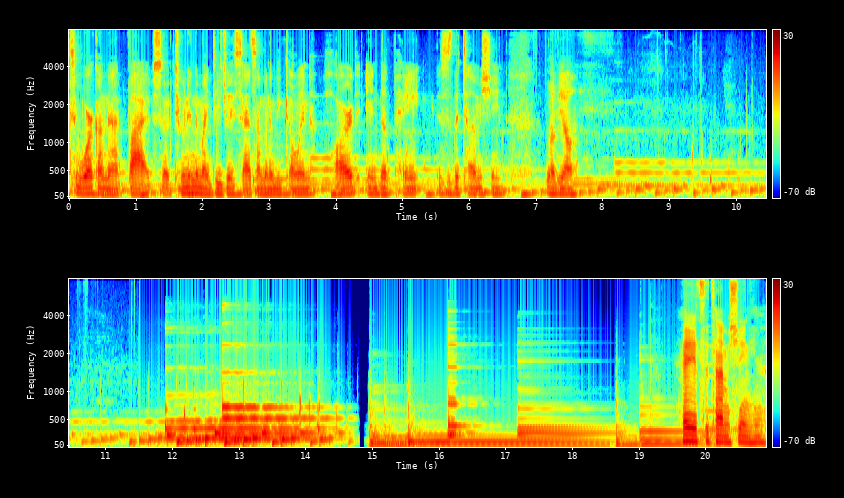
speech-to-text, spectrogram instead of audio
to work on that vibe. So tune into my DJ sets. I'm going to be going hard in the paint. This is the time machine. Love y'all. Hey, it's the time machine here.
